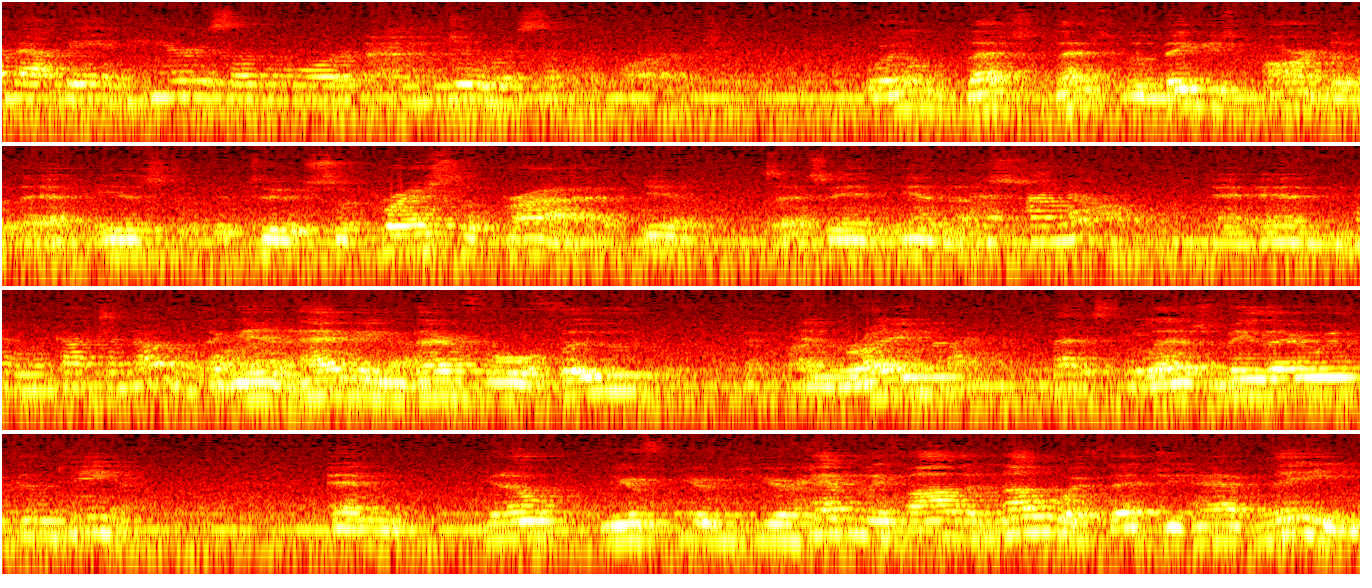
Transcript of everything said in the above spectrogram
about being hearers of the word and doers of the word. Well, that's, that's the biggest part of that is to suppress the pride Yeah. that's in, in us. I know, And, and and we got to know the word. again, having therefore food and raiment, Let us be. let us be there with content. And, you know, your, your, your heavenly Father knoweth that you have need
